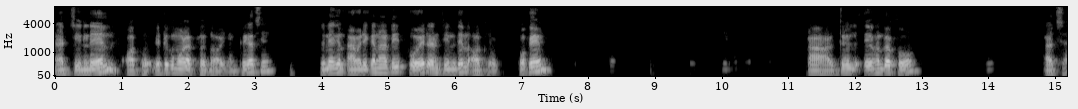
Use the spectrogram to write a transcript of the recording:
and children author এটুকু মনে রাখতে হবে তোমার একজন ঠিক আছে? তিনি একজন American artist poet and children author okay আর তুমি এখন দেখো আচ্ছা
